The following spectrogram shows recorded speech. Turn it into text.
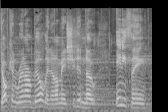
Y'all can rent our building. And I mean, she didn't know anything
